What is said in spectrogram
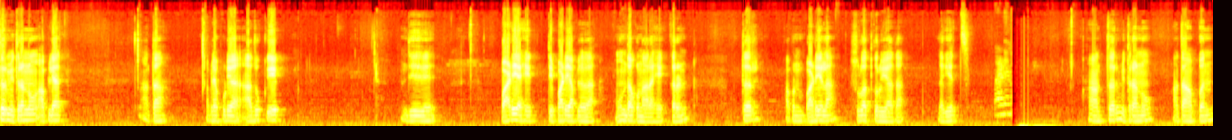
तर मित्रांनो आपल्या आता आपल्या पुढे अजून एक जे पाडे आहेत ते पाडे आपल्याला म्हणून दाखवणार आहे. करण तर आपण पाडेला सुरुवात करूया आता लगेच. हां तर मित्रांनो आता आपण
